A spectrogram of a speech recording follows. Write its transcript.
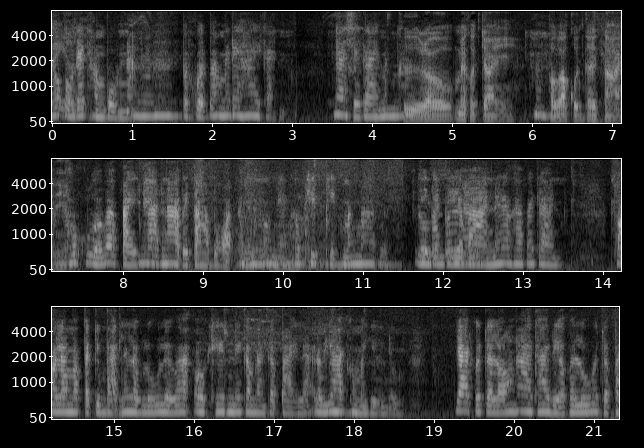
เขาคงได้ทำบุญน่ะ ปรากฏว่าไม่ได้ให้กัน น่าเสียดายมากๆคือเราไม่เข้าใจ เพราะว่าคนใกล้ตายเนี่ยเขากลัวว่าไปชาติหน้าไปตาบอดอะไรพวกเนี้ยเขาคิดผิดมาก ๆ เลยรวมเป็นพยาบาลเนี่ยนะคะพระอาจารย์ พอเรามาปฏิบัติแล้วเรารู้เลยว่า โอเคนี้กำลังจะไปแล้วแล้วญาติก็มายืนอยู่ ญาติก็จะร้องไห้ท่าเดียวเพราะรู้ว่าจะไป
